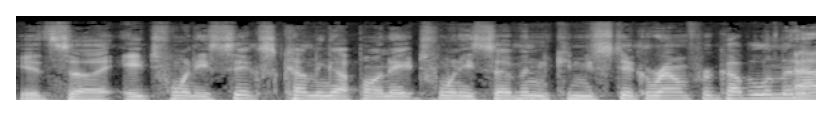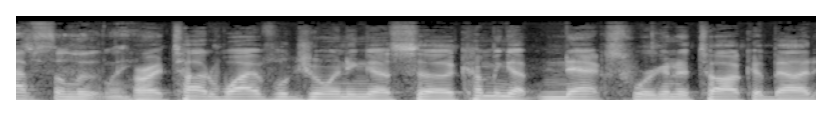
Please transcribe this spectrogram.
It's uh, 826 coming up on 827. Can you stick around for a couple of minutes? Absolutely. All right, Todd Wivell joining us. Uh, coming up next, we're going to talk about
